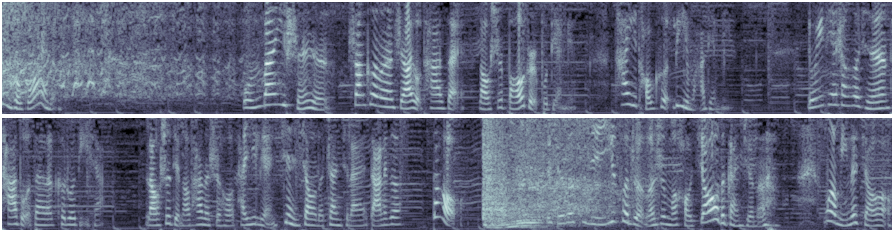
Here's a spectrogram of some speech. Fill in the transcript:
进口国外的。”我们班一神人，上课呢，只要有他在，老师保准不点名。他一逃课，立马点名。有一天上课前，他躲在了课桌底下，老师点到他的时候，他一脸贱笑的站起来，打了个到，就觉得自己预测准了，是吗？好骄傲的感觉呢，莫名的骄傲。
